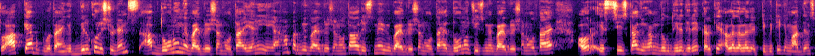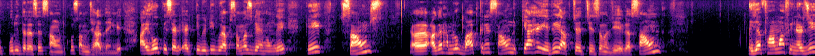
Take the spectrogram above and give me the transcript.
तो आप क्या बताएँगे? बिल्कुल स्टूडेंट्स आप दोनों में वाइब्रेशन होता है, यानी यहाँ पर भी वाइब्रेशन होता है और इसमें भी वाइब्रेशन होता है। दोनों चीज़ में वाइब्रेशन होता है और इस चीज़ का जो हम लोग धीरे धीरे करके अलग अलग एक्टिविटी के माध्यम से पूरी तरह से साउंड को समझा देंगे। आई होप इस एक्टिविटी को आप समझ गए होंगे कि साउंड्स अगर हम लोग बात करें साउंड क्या है, ये भी आप चीज़ समझिएगा। Sound is a form of energy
